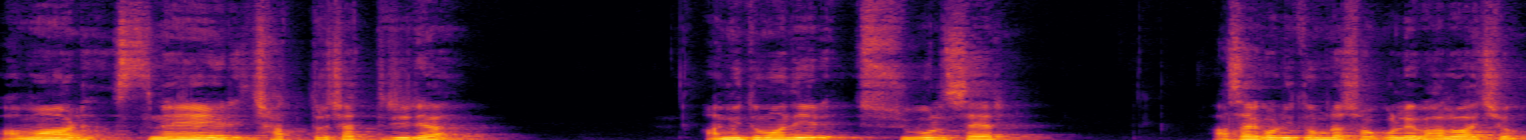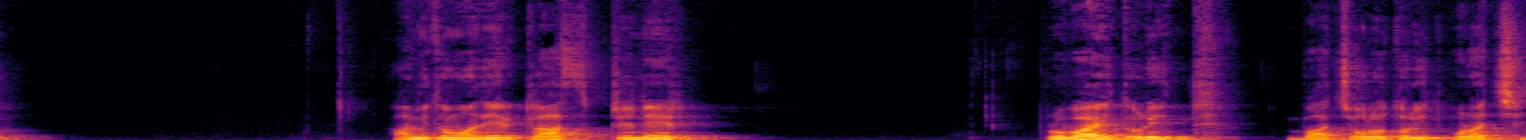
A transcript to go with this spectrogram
আমার স্নেহের ছাত্রছাত্রীরা, আমি তোমাদের সুবল স্যার, আশা করি তোমরা সকলে ভালো আছো। আমি তোমাদের ক্লাস টেনের প্রবাহিতরিত বা চলতরিত পড়াচ্ছি।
